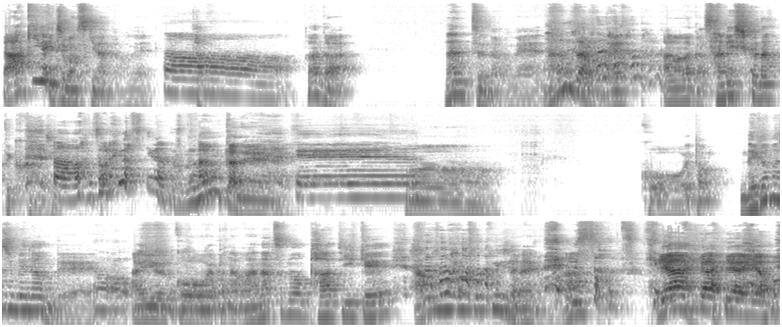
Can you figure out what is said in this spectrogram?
秋が一番好きなんだろうね。ーあなんか、なんつうんだろうね。なんだろうね。あのなんか寂しくなっていく感ー。あー、それが好きなんですじ。か？なんかね、へえうん。こう、やっぱ根が真面目なんで、ああいうこう、やっぱな真夏のパーティー系？あんまり得意じゃないのかな。いやいやいやいや、本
